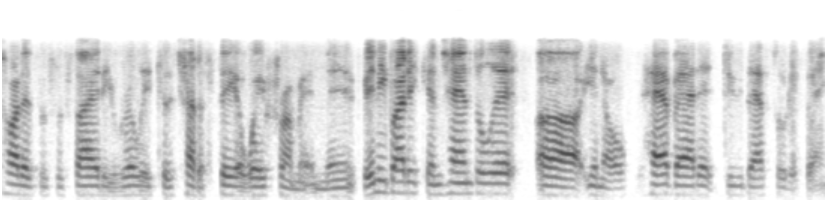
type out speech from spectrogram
taught as a society really to try to stay away from it. And if anybody can handle it, uh, you know, have at it, do that sort of thing.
